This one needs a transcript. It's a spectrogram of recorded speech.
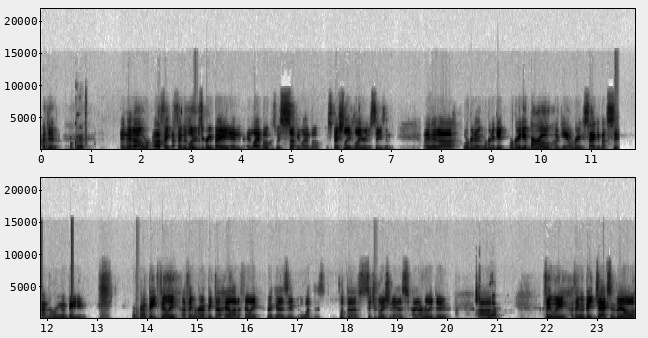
I do. Okay and then uh, I think I think we lose to Green Bay and, and Lambeau because we suck at Lambeau, especially later in the season. And yeah. then uh, we're gonna we're gonna get we're gonna get Burrow again. We're gonna sack him about six times. And we're gonna beat him. We're gonna beat Philly. I think we're gonna beat the hell out of Philly because of what this what the situation is. I, I really do. Um, yeah. I think we I think we beat Jacksonville.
